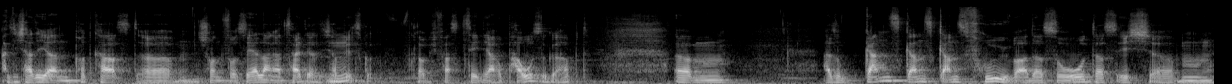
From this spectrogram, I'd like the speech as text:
Also ich hatte ja einen Podcast äh, schon vor sehr langer Zeit. Also ich Mhm. habe jetzt, glaube ich, fast zehn Jahre Pause gehabt. Ähm, also ganz, ganz, ganz früh war das so, dass ich ähm,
